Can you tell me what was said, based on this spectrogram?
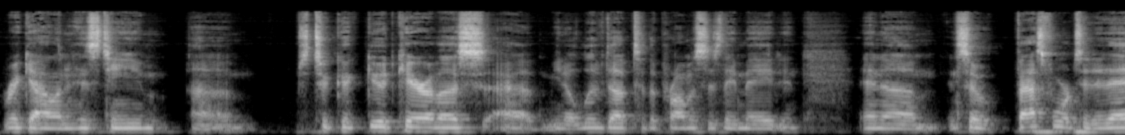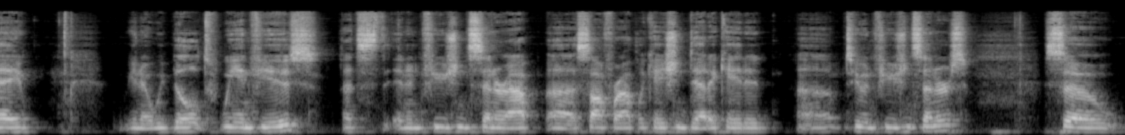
Rick Allen and his team um, took good care of us. Uh, you know, lived up to the promises they made, and And um, and so fast forward to today, you know, we built We Infuse. That's an infusion center app, uh, software application dedicated uh, to infusion centers. So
